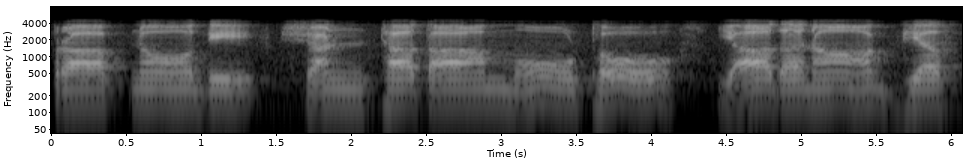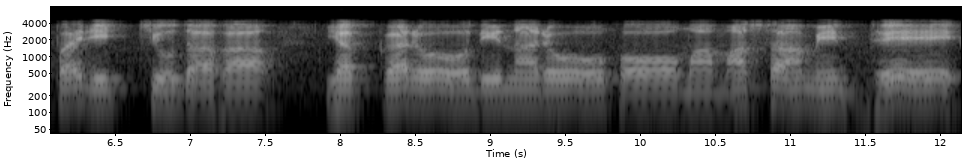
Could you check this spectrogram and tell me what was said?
प्राप्नोति षण्ठतां मूढो यादनाभ्यः परिच्युतः यः करोति नरो होममसमिद्धे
